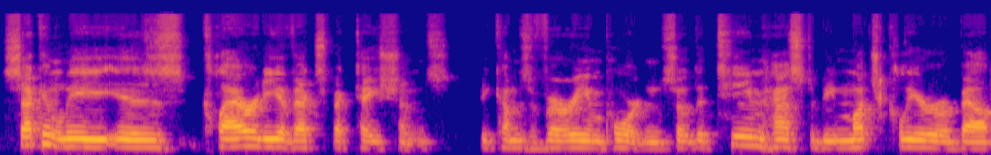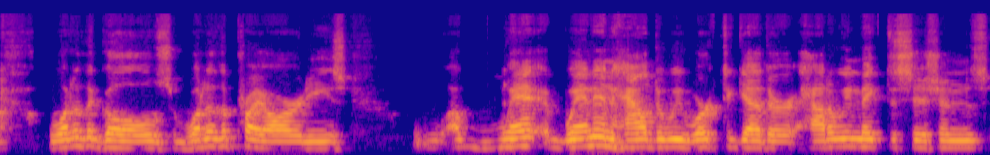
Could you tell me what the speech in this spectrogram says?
secondly, is clarity of expectations becomes very important. So the team has to be much clearer about what are the goals, what are the priorities, when, when and how do we work together, how do we make decisions,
